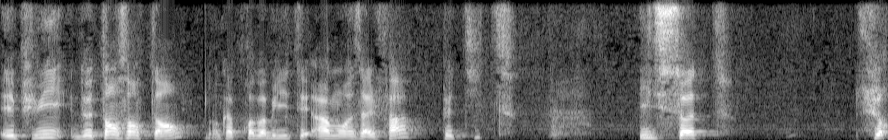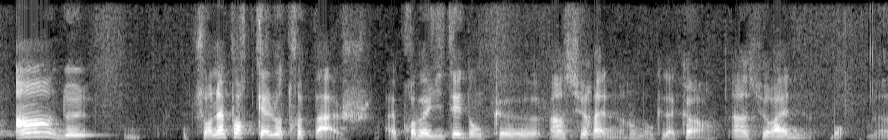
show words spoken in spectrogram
Et puis, de temps en temps, donc à probabilité 1 moins alpha, petite, il saute sur un de, sur n'importe quelle autre page. La probabilité, donc 1 euh, sur n, hein, donc d'accord, 1 sur n. Bon, euh.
